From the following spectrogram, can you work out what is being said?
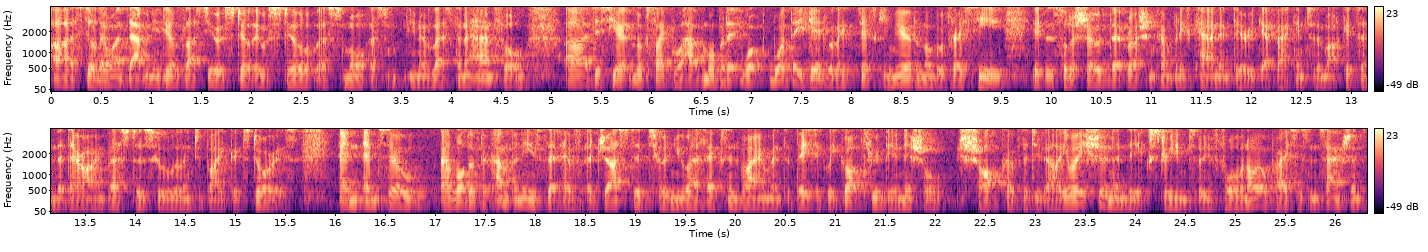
Uh, still, there weren't that many deals last year. It was still it was still a small, a, you know, less than a handful. Uh, this year, it looks like we'll have more. But it, what what they did with like Detsky Mir and Obuv Rossii is it sort of showed that Russian companies can, in theory, get back into the markets, and that there are investors who are willing to buy good stories. And and so a lot of the companies that have adjusted to a new FX environment that basically got through the initial shock of the devaluation and the extreme sort of fall in oil prices and sanctions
